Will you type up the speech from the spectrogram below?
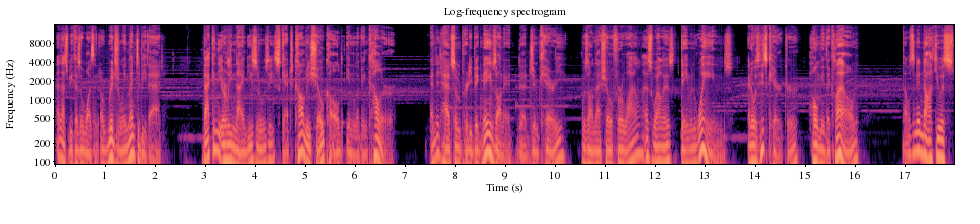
and that's because it wasn't originally meant to be that. Back in the early 90s, there was a sketch comedy show called In Living Color, and it had some pretty big names on it. Uh, Jim Carrey was on that show for a while, as well as Damon Wayans, and it was his character, Homie the Clown, that was an innocuous,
